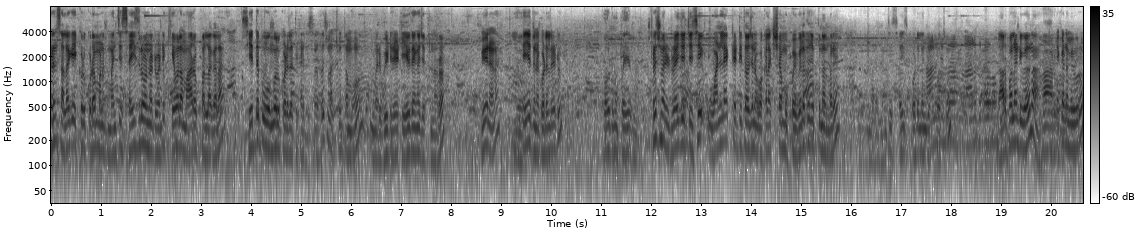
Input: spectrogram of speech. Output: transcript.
ఫ్రెండ్స్ అలాగే ఇక్కడ కూడా మనకు మంచి సైజులో ఉన్నటువంటి కేవలం ఆరు పళ్ళ గల సేద్దపు ఒంగోలు కోడలు అయితే కనిపిస్తున్నారు ఫ్రెండ్స్. మరి చూద్దాము మరి వీటి రేటు ఏ విధంగా చెప్తున్నారో. మీరేనా ఏం చెప్తున్నా కోడల రేటు? ఒకటి ముప్పై ఫ్రెండ్స్ మరి ప్రైజ్ వచ్చేసి వన్ ల్యాక్ థర్టీ థౌసండ్ ఒక లక్ష ముప్పై వేలతో చెప్తున్నారు మరి. మరి మంచి సైజ్ కోడలు అని చెప్పుకోవచ్చు. దారపాలంటివి కదనా ఎక్కడ మీ ఊరు?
